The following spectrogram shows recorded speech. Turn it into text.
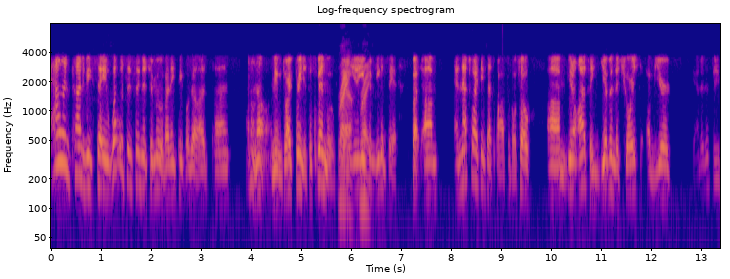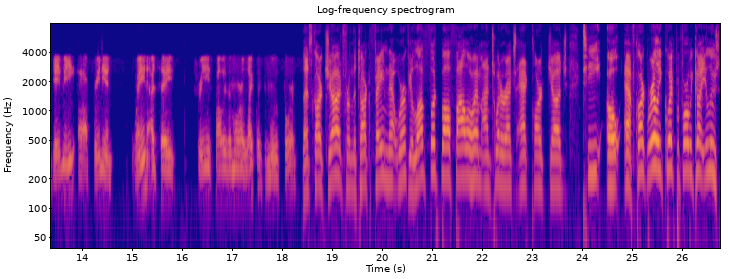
Allen kind of you say, what was his signature move? I think people go, uh, uh, I don't know. I mean, Dwight Freeney, it's a spin move, Right, You, you right. can you can see it, but um, and that's why I think that's possible. So, um, you know, honestly, given the choice of your candidates, you gave me uh, Freeney and Wayne, I'd say Freeney is probably the more likely to move forward. That's Clark Judge from the Talk of Fame Network. If you love football, follow him on Twitter X at Clark Judge TOF. Clark, really quick before we cut you loose,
